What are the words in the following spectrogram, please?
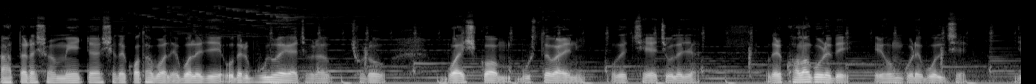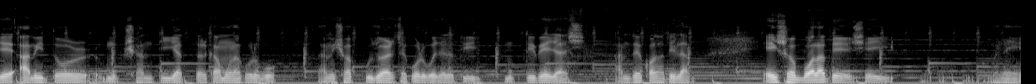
আত্মাটার সঙ্গে মেয়েটার সাথে কথা বলে। বলে যে ওদের ভুল হয়ে গেছে, ওরা ছোট বয়স কম, বুঝতে পারেনি। ওদের ছেড়ে চলে যা। ওদের ক্ষমা করে দে, এরকম করে বলছে যে, আমি তোর মুখ শান্তি আত্মার কামনা করব। আমি সব পুজো আর্চা করব যাতে তুই মুক্তি পেয়ে যাস। আমি তোকে কথা দিলাম। এই সব বলাতে সেই মানে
